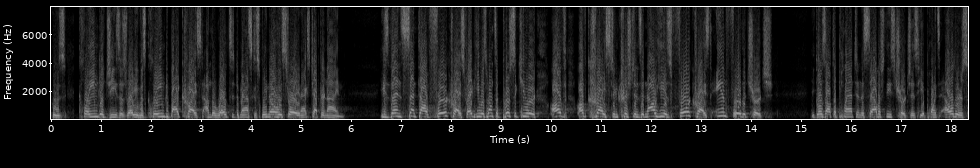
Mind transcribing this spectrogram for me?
who was claimed of Jesus, right? He was claimed by Christ on the road to Damascus. We know his story in Acts chapter 9. He's then sent out for Christ, right? He was once a persecutor of, of Christ and Christians, and now he is for Christ and for the church. He goes out to plant and establish these churches. He appoints elders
